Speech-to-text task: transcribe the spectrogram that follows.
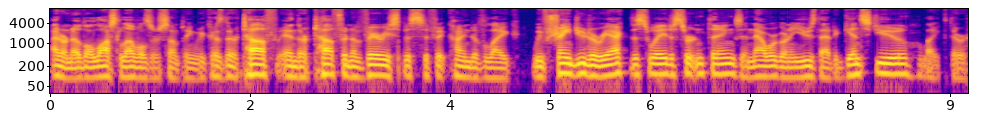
I don't know the lost levels or something because they're tough and they're tough in a very specific kind of like we've trained you to react this way to certain things and now we're going to use that against you. Like they're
